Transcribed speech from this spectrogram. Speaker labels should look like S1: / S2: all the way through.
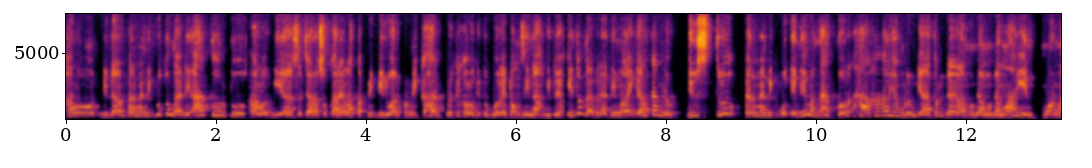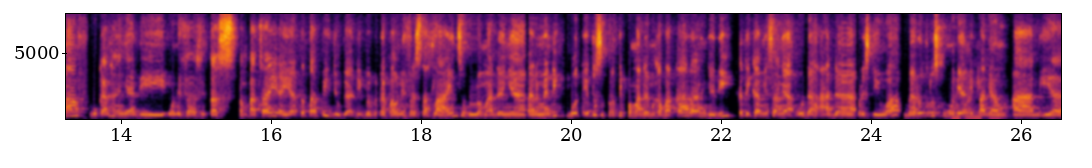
S1: kalau di dalam Permendikbud tuh nggak diatur tuh kalau dia secara sukarela tapi di luar pernikahan. Berarti kalau gitu boleh dong zina gitu ya. Itu nggak berarti melegalkan loh. Justru Permendikbud ini mengatur hal-hal yang belum diatur dalam undang-undang lain. Mohon maaf, bukan hanya di universitas tempat saya ya, tetapi juga di beberapa universitas lain sebelum adanya Permendikbud itu seperti pemadam kebakaran. Jadi ketika misalnya udah ada peristiwa, baru terus kemudian ya? dipadamkan. Iya.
